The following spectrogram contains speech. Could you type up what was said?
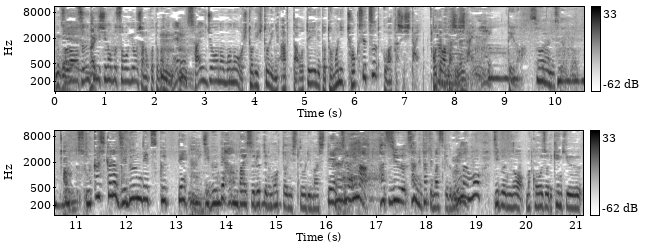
その鈴木忍創業者の言葉でね、最上のものを一人一人に合ったお手入れとともに直接お渡ししたい。お手渡ししたい。っていうのが。そうなんです。よ。あるんです。よ。昔から自分で作って、自分で販売するっていうのをモットーにしておりまして、それは今83年経ってますけども、今も自分のまあ工場で研究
